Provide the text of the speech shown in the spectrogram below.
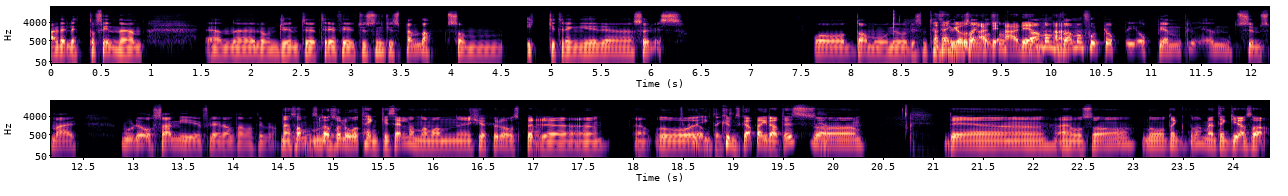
er det lett å finne en, en eh, Longin til 3000-4000 spenn da, som ikke trenger eh, service? Og da må man jo liksom tenke litt på også, den er det- er det Da en- er man, da er man fort opp, opp i en, en sum som er hvor det også er mye flere alternativer. Da, Det er sant, men det er også lov å tenke selv da, når man kjøper og spørre. Ja, ja, og kunnskap er gratis, så det er jo også noe å tenke på, da. Men jeg tenker altså eh,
